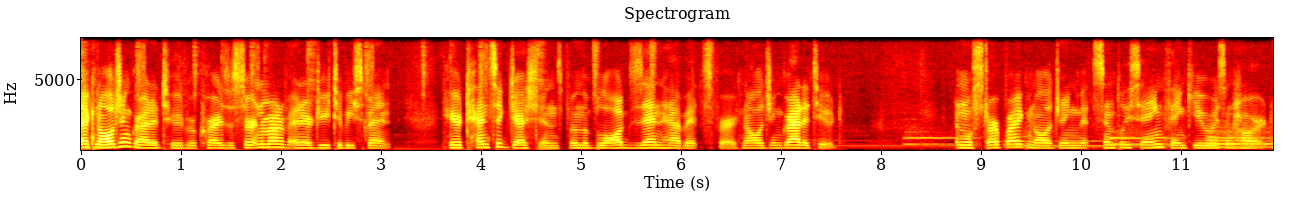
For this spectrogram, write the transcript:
Acknowledging gratitude requires a certain amount of energy to be spent. Here are 10 suggestions from the blog Zen Habits for acknowledging gratitude and we'll start by acknowledging that simply saying thank you isn't hard,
